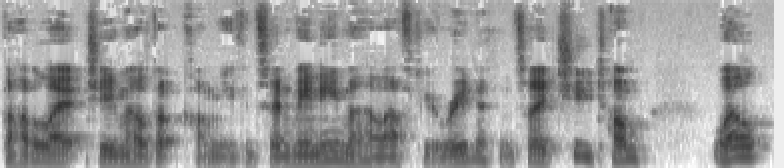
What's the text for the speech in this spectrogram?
barbalet at gmail.com. You can send me an email after you read it and say, gee, Tom, well,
